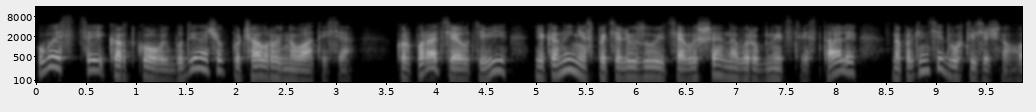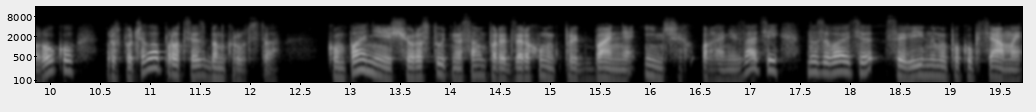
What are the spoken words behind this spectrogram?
увесь цей картковий будиночок почав руйнуватися. Корпорація LTV, яка нині спеціалізується лише на виробництві сталі, наприкінці 2000 року розпочала процес банкрутства. Компанії, що ростуть насамперед за рахунок придбання інших організацій, називаються серійними покупцями,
